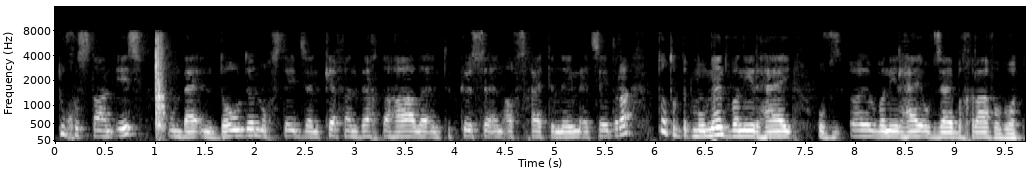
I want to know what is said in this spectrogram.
toegestaan is om bij een dode nog steeds zijn kefan weg te halen en te kussen en afscheid te nemen, etc. Tot op het moment wanneer hij of, uh, wanneer hij of zij begraven wordt.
